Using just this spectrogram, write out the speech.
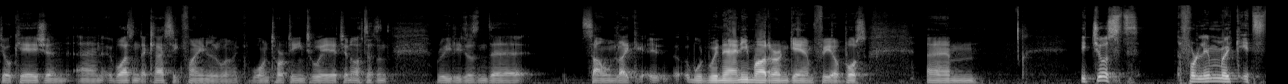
the occasion, and it wasn't a classic final, like one thirteen to eight. You know, it doesn't really doesn't uh, sound like it would win any modern game for you, but um, it just for Limerick, it's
